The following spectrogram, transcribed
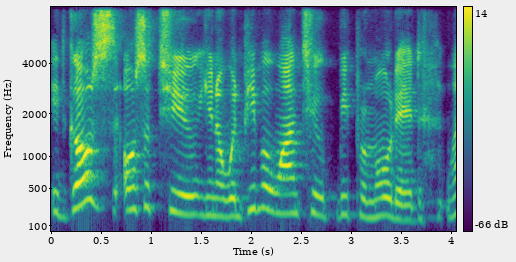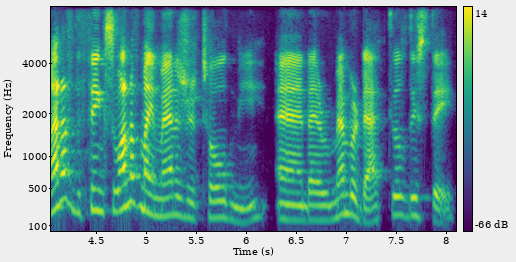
it goes also to you know when people want to be promoted. One of the things one of my manager told me, and I remember that till this day,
